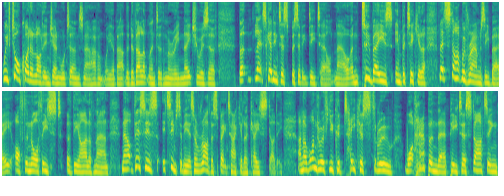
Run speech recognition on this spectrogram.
We've talked quite a lot in general terms now, haven't we, about the development of the Marine Nature Reserve. But let's get into specific detail now, and two bays in particular. Let's start with Ramsey Bay, off the northeast of the Isle of Man. Now, this is, it seems to me, it's a rather spectacular case study. And I wonder if you could take us through what happened there, Peter, starting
